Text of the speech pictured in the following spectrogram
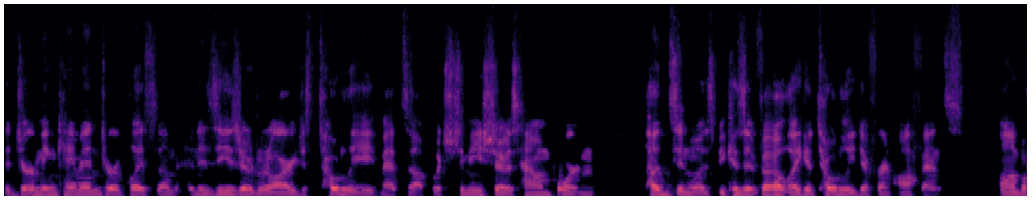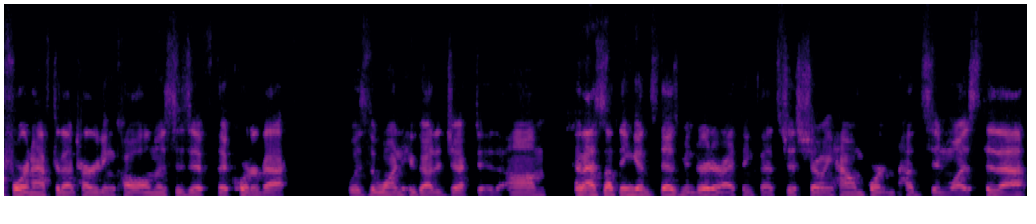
the German, came in to replace him, and Azeez Ojulari just totally ate Metz up, which to me shows how important Hudson was because it felt like a totally different offense um, before and after that targeting call, almost as if the quarterback was the one who got ejected. Um, and that's nothing against Desmond Ridder. I think that's just showing how important Hudson was to that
